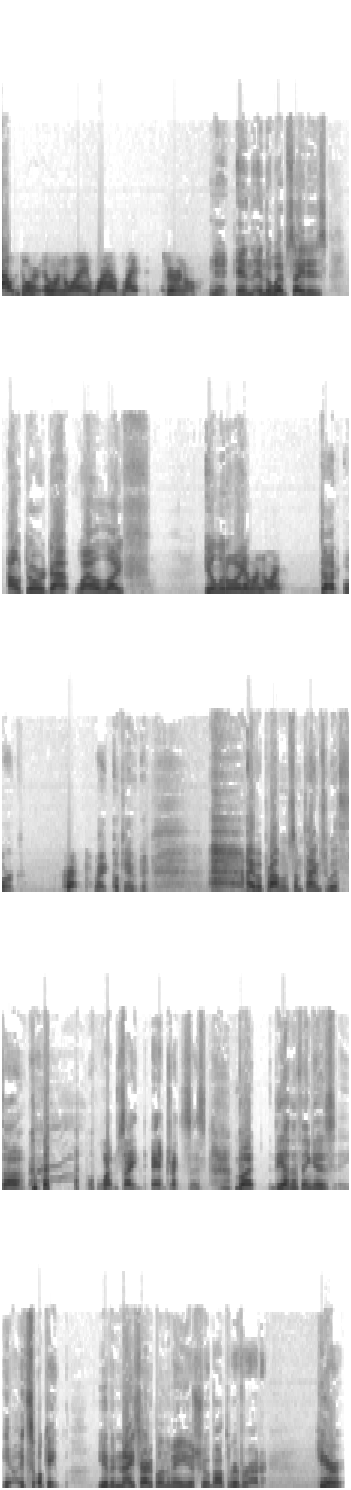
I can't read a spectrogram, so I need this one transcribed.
Outdoor Illinois Wildlife Journal. Yeah, and and the website is outdoor.wildlifeillinois.org. Illinois, correct. Right. Okay. I have a problem sometimes with uh, website addresses, but the other thing is, you know, it's okay. you have a nice article in the May issue about the river otter. Here,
